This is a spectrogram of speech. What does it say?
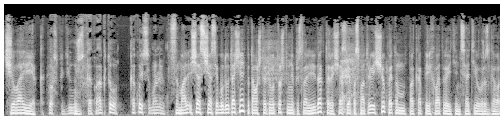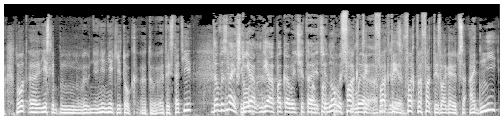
человек. Господи, ужас какой. А кто? Какой самолет? Самолет. Сейчас, сейчас я буду уточнять, потому что это вот то, что мне прислали редакторы. Сейчас я посмотрю еще, поэтому пока перехватываете инициативу разговора. Ну вот, э, если некий итог этой статьи... Да вы знаете, что... я, я пока вы читаете новости... Факты, факты, факты, факты излагаются одни,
